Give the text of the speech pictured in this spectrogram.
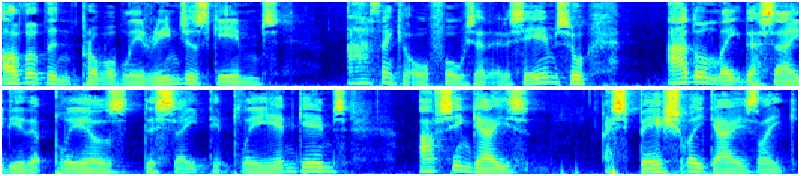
other than probably Rangers games, I think it all falls into the same. So I don't like this idea that players decide to play in games. I've seen guys, especially guys like,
